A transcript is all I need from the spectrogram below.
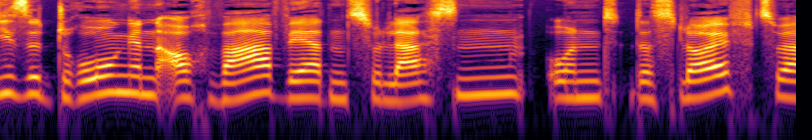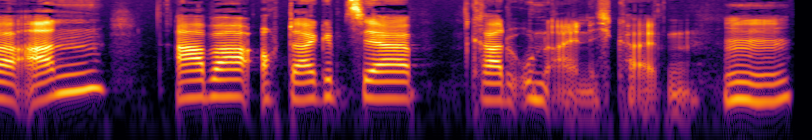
diese Drohungen auch wahr werden zu lassen. Und das läuft zwar an, aber auch da gibt es ja gerade Uneinigkeiten. Mhm.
